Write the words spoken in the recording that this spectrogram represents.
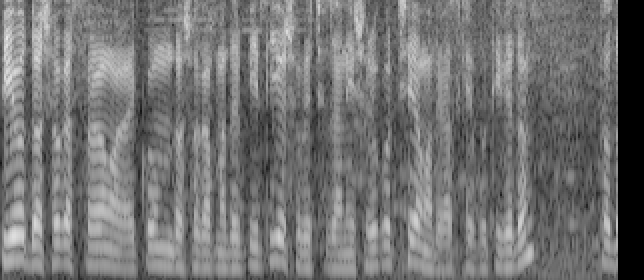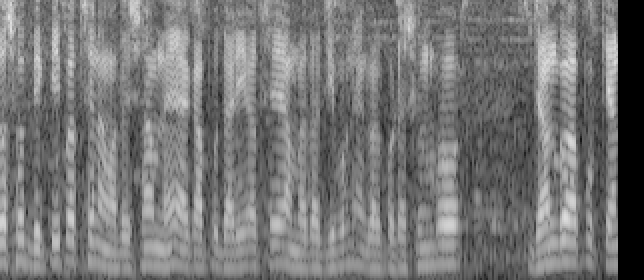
প্রিয় দর্শক আসসালামু আলাইকুম। দর্শক আপনাদের প্রীতি ও শুভেচ্ছা জানিয়ে শুরু করছি আমাদের আজকের প্রতিবেদন। তো দর্শক দেখতেই পাচ্ছেন আমাদের সামনে এক আপু দাঁড়িয়ে আছে। আমরা তার জীবনে গল্পটা শুনব। জানব আপু কেন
